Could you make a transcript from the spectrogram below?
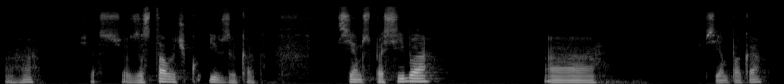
Ага, сейчас все, заставочку и в закат. Всем спасибо. А, всем пока.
